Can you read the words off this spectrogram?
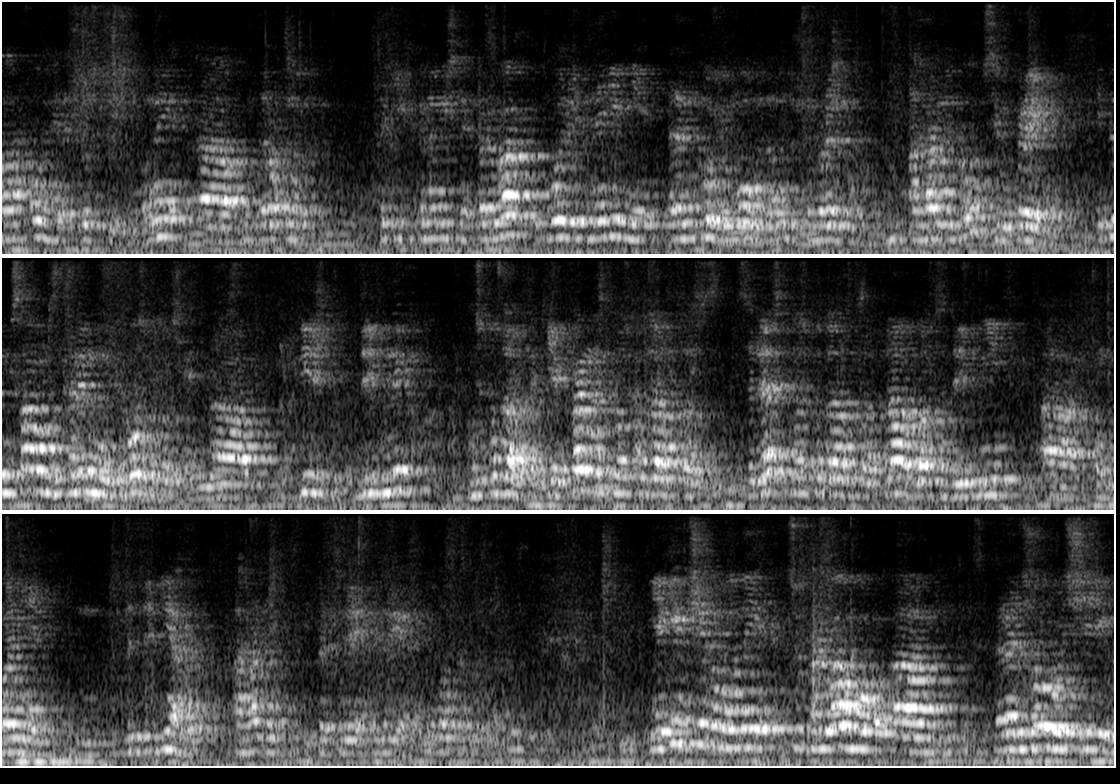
агрохолдинги такі успішні. Вони за рахунок таких економічних переваг утворюють нерівні ринкові умови на внутрішньому ринку аграрної продукції в Україні і тим самим стримують розвиток більш дрібних господарств, такі як фермерські господарства, селянські господарства та власне дрібні компанії, дрібні агр- аграрні підприємства. яким чином вони цю перевагу реалізовуючи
